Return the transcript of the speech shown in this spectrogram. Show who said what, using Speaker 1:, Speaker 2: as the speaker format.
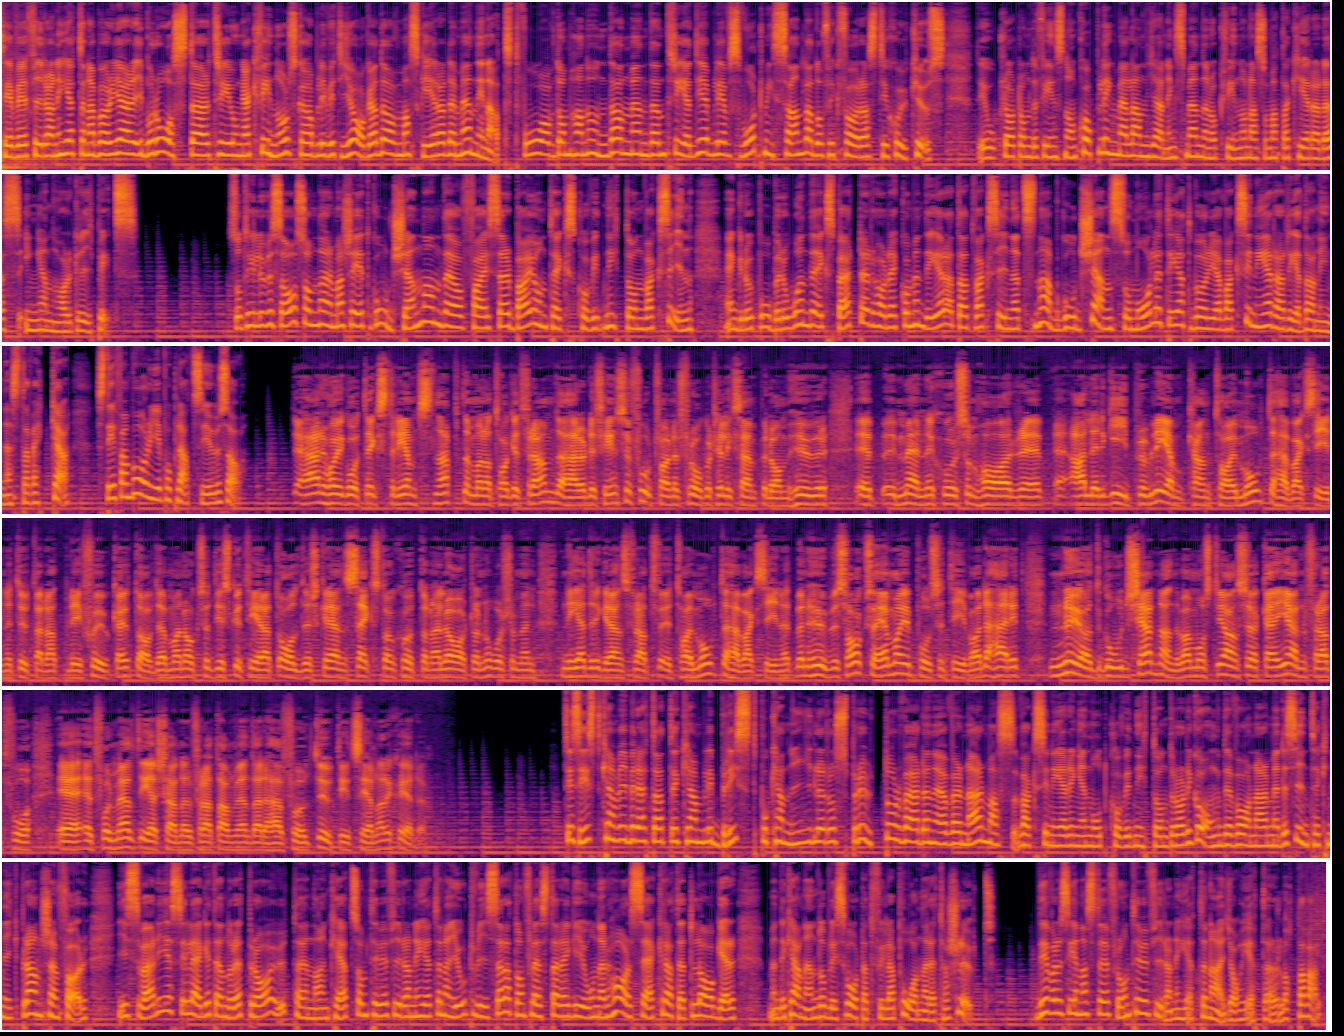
Speaker 1: TV4-nyheterna börjar i Borås där tre unga kvinnor ska ha blivit jagade av maskerade män i natt. Två av dem hann undan men den tredje blev svårt misshandlad och fick föras till sjukhus. Det är oklart om det finns någon koppling mellan gärningsmännen och kvinnorna som attackerades. Ingen har gripits. Så till USA som närmar sig ett godkännande av Pfizer-Biontechs covid-19-vaccin. En grupp oberoende experter har rekommenderat att vaccinet snabbgodkänns och målet är att börja vaccinera redan i nästa vecka. Stefan Borg är på plats i USA.
Speaker 2: Det här har ju gått extremt snabbt när man har tagit fram det här och det finns ju fortfarande frågor till exempel om hur eh, människor som har eh, allergiproblem kan ta emot det här vaccinet utan att bli sjuka utav det. Man har också diskuterat åldersgräns 16, 17 eller 18 år som en nedre gräns för att eh, ta emot det här vaccinet. Men i huvudsak så är man ju positiva och det här är ett nödgodkännande. Man måste ju ansöka igen för att få eh, ett formellt erkännande för att använda det här fullt ut i ett senare skede.
Speaker 1: Till sist kan vi berätta att det kan bli brist på kanyler och sprutor världen över när massvaccineringen mot covid-19 drar igång. Det varnar medicinteknikbranschen för. I Sverige ser läget ändå rätt bra ut. En enkät som TV4 Nyheterna gjort visar att de flesta regioner har säkrat ett lager men det kan ändå bli svårt att fylla på när det tar slut. Det var det senaste från TV4 Nyheterna. Jag heter Lotta Wall.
